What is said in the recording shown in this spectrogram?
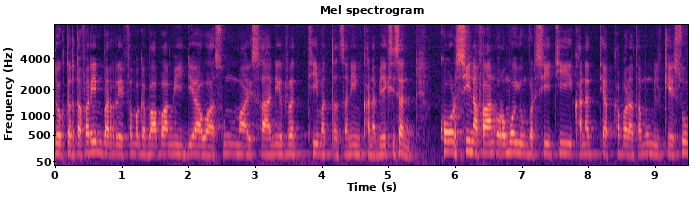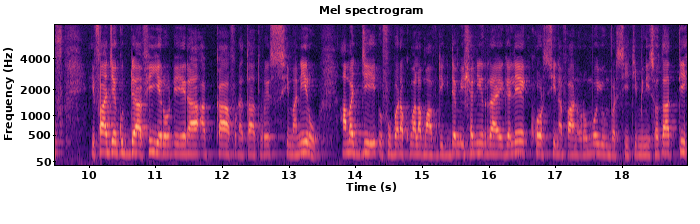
Dr. Tafariin barreeffama gabaabaa miidiyaa hawaasummaa isaanii irratti maxxansaniin kana beeksisan. Koorsiin afaan Oromoo yuunivarsiitii kanatti akka baratamu milkeessuuf ifaajee guddaa fi yeroo dheeraa akka fudhataa tures himaniiru. Amajjii dhufu bara 2025 irraa eegalee koorsiin afaan Oromoo yuunivarsiitii Miniisotaatti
